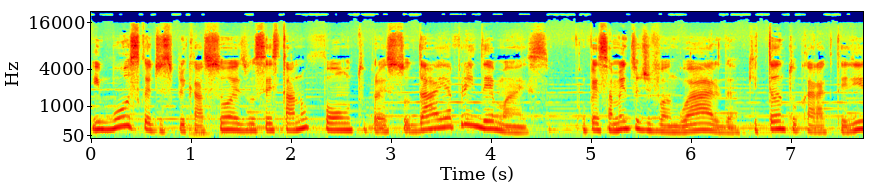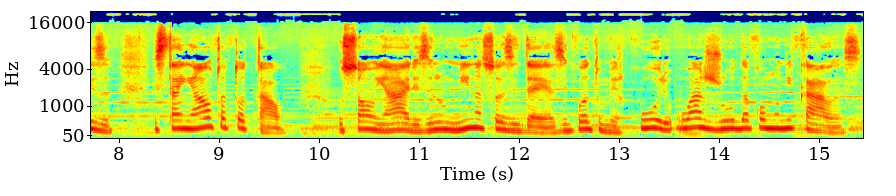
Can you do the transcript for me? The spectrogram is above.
Em busca de explicações, você está no ponto para estudar e aprender mais. O pensamento de vanguarda, que tanto o caracteriza, está em alta total. O Sol em Ares ilumina suas ideias, enquanto Mercúrio o ajuda a comunicá-las.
